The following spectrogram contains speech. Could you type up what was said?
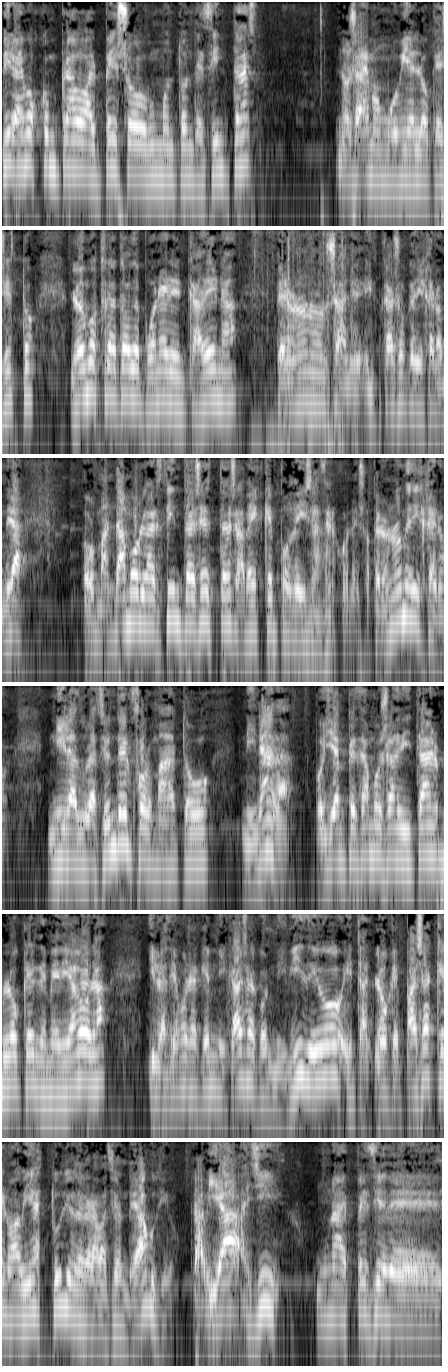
mira, hemos comprado al peso un montón de cintas, no sabemos muy bien lo que es esto, lo hemos tratado de poner en cadena, pero no nos sale. El caso que dijeron, mira, os mandamos las cintas estas, ver qué podéis hacer con eso. Pero no me dijeron ni la duración del formato, ni nada. Pues ya empezamos a editar bloques de media hora y lo hacíamos aquí en mi casa con mi vídeo y tal. Lo que pasa es que no había estudio de grabación de audio. Había allí una especie de,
